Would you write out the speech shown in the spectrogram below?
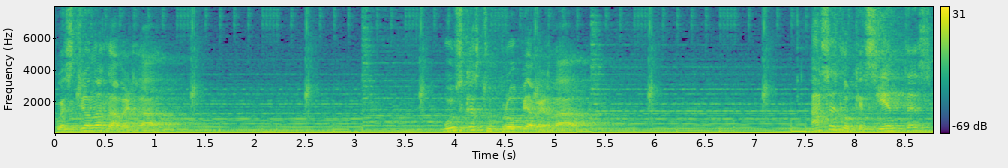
¿Cuestionas la verdad? ¿Buscas tu propia verdad? ¿Haces lo que sientes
